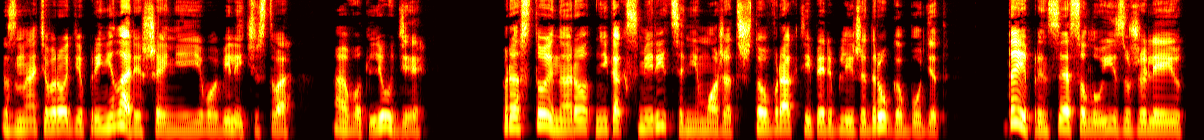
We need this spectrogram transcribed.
Знать вроде приняла решение его величества, а вот люди... Простой народ никак смириться не может, что враг теперь ближе друга будет. Да и принцессу Луизу жалеют.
